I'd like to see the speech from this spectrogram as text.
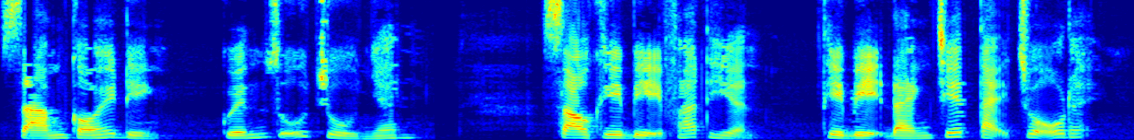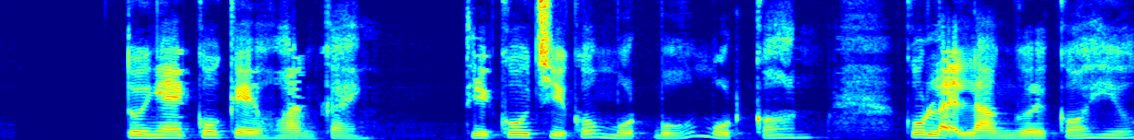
dám có ý định quyến rũ chủ nhân. Sau khi bị phát hiện thì bị đánh chết tại chỗ đấy. Tôi nghe cô kể hoàn cảnh thì cô chỉ có một bố một con. Cô lại là người có hiếu.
